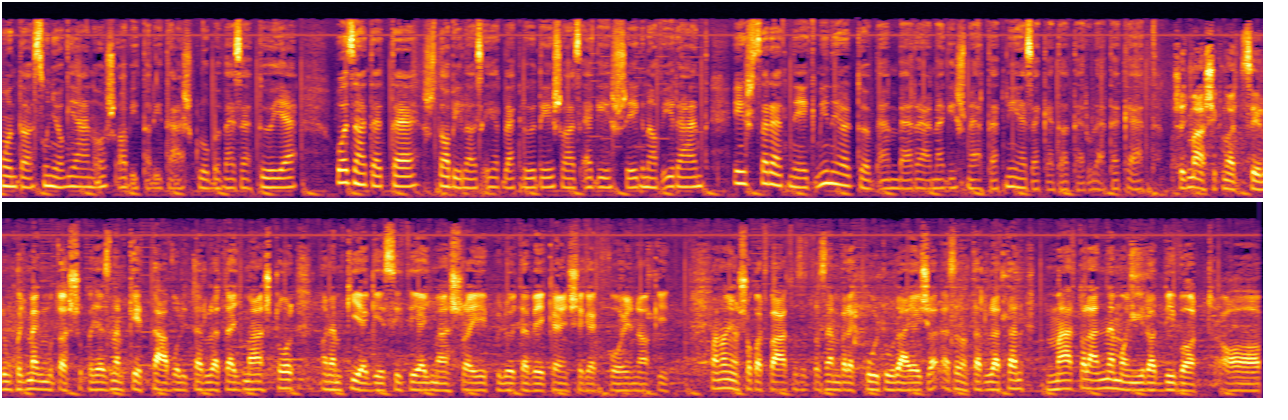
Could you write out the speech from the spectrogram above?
mondta Szunyog János, a Vitalitás Klub vezetője. Hozzátette, stabil az érdeklődés az egészségnap iránt, és szeretnék minél több emberrel megismertetni ezeket a területeket. És egy másik nagy célunk, hogy megmutassuk, hogy ez nem két távoli terület egymástól, hanem kiegészíti egymásra épülő tevékenységek folynak itt. Már nagyon sokat változott az emberek kultúrája is ezen a területen, már talán nem annyira divat a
